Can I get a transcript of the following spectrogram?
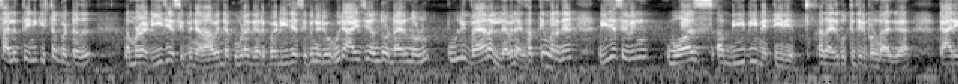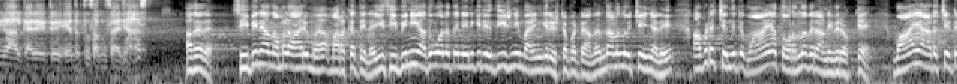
സ്ഥലത്ത് എനിക്ക് ഇഷ്ടപ്പെട്ടത് നമ്മുടെ ഡി ജെ സിബിനാണ്. അവന്റെ കൂടെ കയറിപ്പോയി ഡി ജെ സിബിൻ ഒരു ഒരാഴ്ച എന്തോ ഉണ്ടായിരുന്നുള്ളൂ. പുള്ളി വേറെ ലെവലായി സത്യം പറഞ്ഞാൽ D J Sibin was a B B material അതായത് കുത്തിത്തിരിപ്പുണ്ടാക്കുക കാര്യങ്ങൾ ആൾക്കാരായിട്ട് എതിർത്ത് സംസാരിച്ച് അതെ അതെ. സിബിനെ നമ്മൾ ആരും മറക്കത്തില്ല. ഈ സിബിനി അതുപോലെ തന്നെ എനിക്ക് രതീഷിനെയും ഭയങ്കര ഇഷ്ടപ്പെട്ടതാണ് എന്താണെന്ന് വെച്ച് കഴിഞ്ഞാൽ അവിടെ ചെന്നിട്ട് വായ തുറന്നവരാണ് ഇവരൊക്കെ. വായ അടച്ചിട്ട്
